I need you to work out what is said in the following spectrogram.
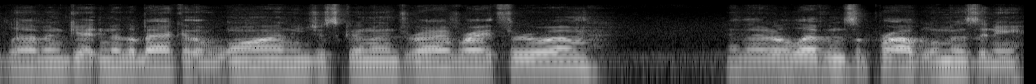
11 getting to the back of the one, he's just gonna drive right through him. And that 11's a problem, isn't he?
